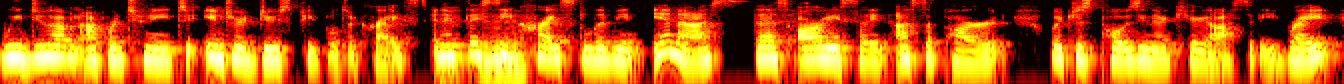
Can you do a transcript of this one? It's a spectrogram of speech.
we do have an opportunity to introduce people to Christ. And if they see Mhm. Christ living in us, that's already setting us apart, which is posing their curiosity, right?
